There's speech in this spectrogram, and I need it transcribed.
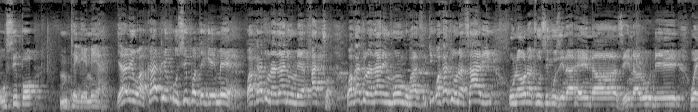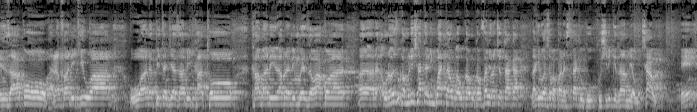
usipo mtegemea. Yaani wakati usipotegemea, wakati unadhani umeachwa, wakati unadhani Mungu hasiki, wakati unasali unaona tu siku zinaenda, zinarudi, wenzako wanafanikiwa, wanapita njia za mikato, kama ni labda ni mwenza wako unaweza ukamlisha hata limbwata ukamfanya unachotaka, lakini unasema pana sitaki kushiriki dhambi ya uchawi. Eh?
